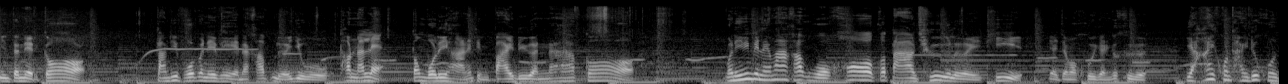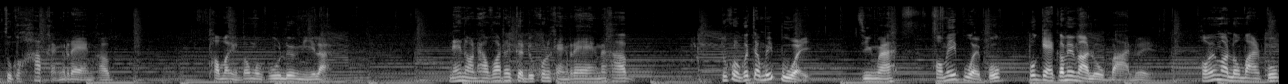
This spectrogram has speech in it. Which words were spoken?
อินเทอร์เน็ตก็ตามที่โพสต์ไปในเพจนะครับ เหลืออยู่เท่านั้นแหละ ต้องบริหารให้ถึงปลายเดือนนะครับ ก็ วันนี้ไม่มีอะไรมากครับ หัวข้อก็ตามชื่อเลยที่อยากจะมาคุยกันก็คือ อยากให้คนไทยทุกคนสุขภาพแข็งแรงครับทำไมถึงต้องมาพูดเรื่องนี้ล่ะ แน่นอนครับว่าถ้าเกิดทุกคนแข็งแรงนะครับ ทุกคนก็จะไม่ป่วยจริงไหมพอไม่ป่วยปุ๊บพวกแกก็ไม่มาโรงพยาบาลด้วยพอไม่มาโรงพยาบาลปุ๊บ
